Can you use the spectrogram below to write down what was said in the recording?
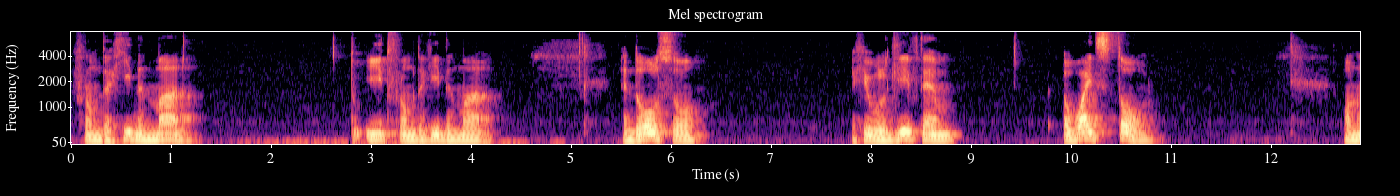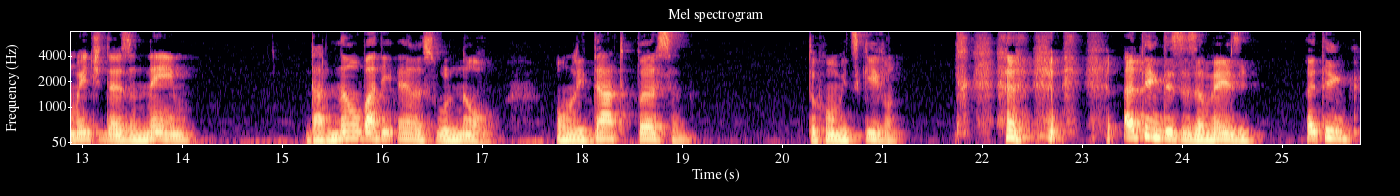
from the hidden manna to eat from the hidden manna. And also, He will give them a white stone on which there's a name that nobody else will know, only that person to whom it's given. I think this is amazing. I think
